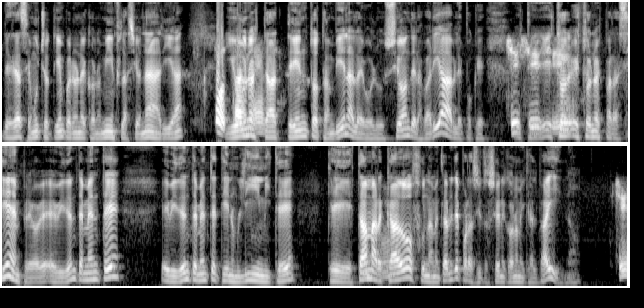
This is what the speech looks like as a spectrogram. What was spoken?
desde hace mucho tiempo en una economía inflacionaria y uno está atento también a la evolución de las variables, porque este, esto, esto no es para siempre. Evidentemente, evidentemente tiene un límite que está marcado fundamentalmente por la situación económica del país, ¿no? Sí,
